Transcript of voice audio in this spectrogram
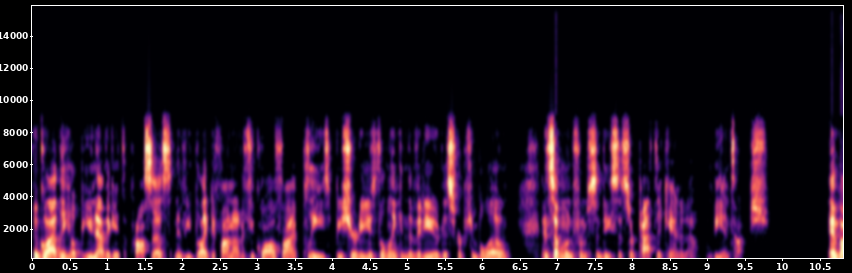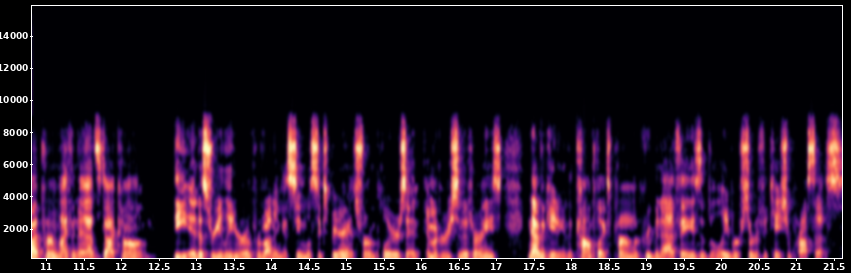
They'll gladly help you navigate the process. And if you'd like to find out if you qualify, please be sure to use the link in the video description below, and someone from Syndesus or Path to Canada will be in touch. And by perm-ads.com, the industry leader in providing a seamless experience for employers and immigration attorneys navigating the complex perm recruitment ad phase of the labor certification process.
